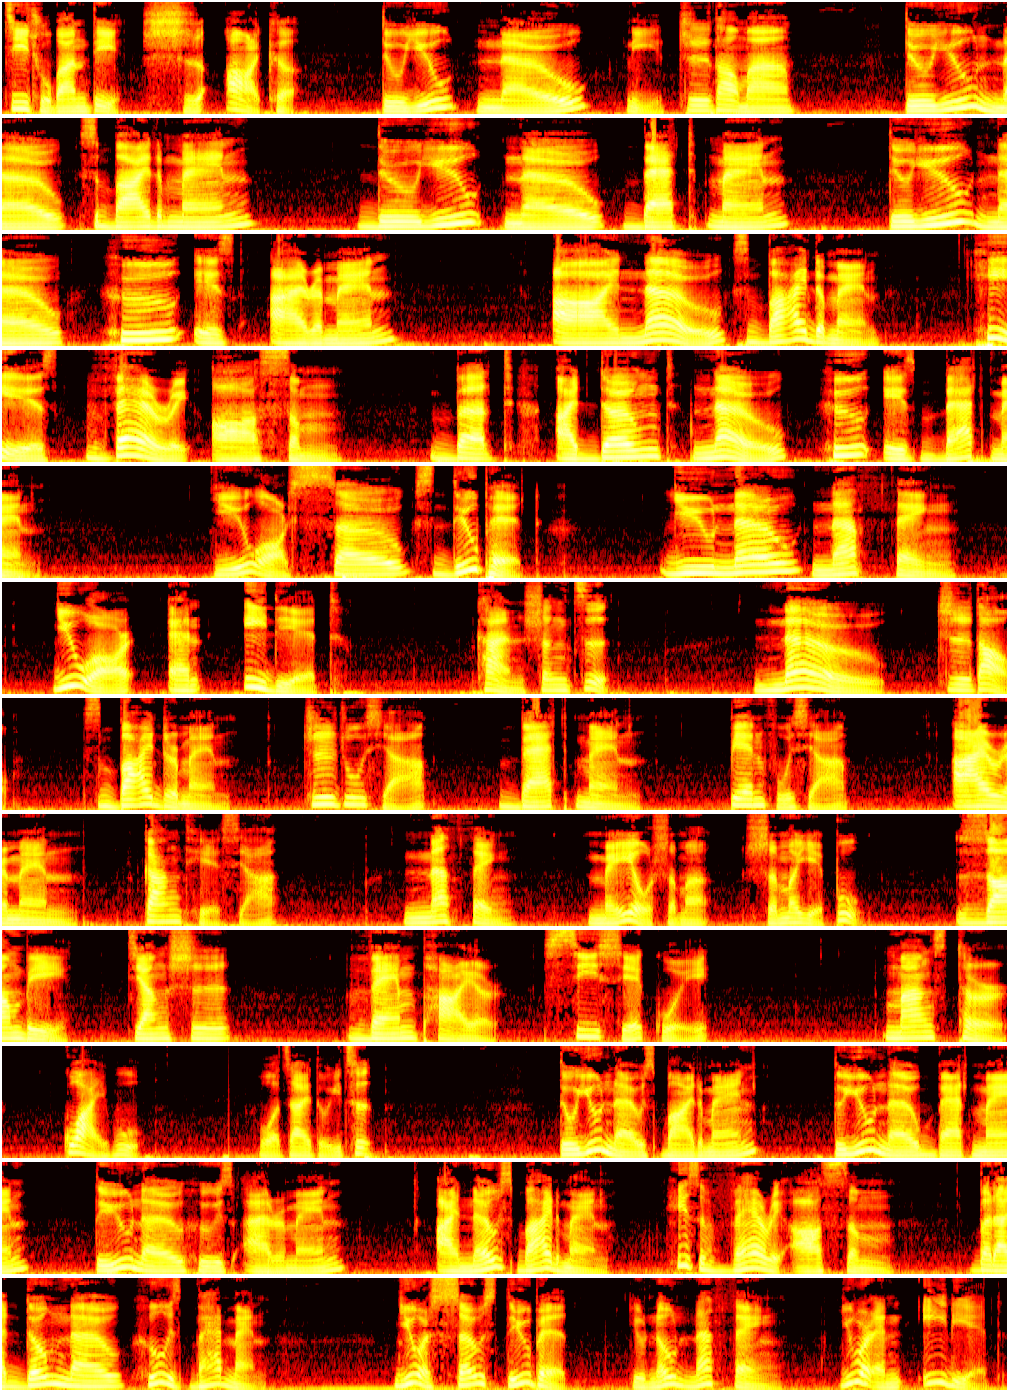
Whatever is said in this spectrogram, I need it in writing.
基础班第十二课。Do you know？你知道吗？Do you know Spider-Man? Do you know Batman? Do you know who is Iron Man? I know Spider-Man. He is very awesome. But I don't know who is Batman. You are so stupid. You know nothing. You are an idiot. 看生字，know 知道，Spider-Man 蜘蛛侠，Batman 蝙蝠侠，Iron Man 钢铁侠，Nothing 没有什么， 什么也不，Zombie 僵尸，Vampire 吸血鬼，Monster 怪物。我再读一次。Do you know Spider-Man? Do you know Batman? Do you know who's Iron Man? I know Spider-Man. He's very awesome. But I don't know who is Batman. You are so stupid. You know nothing. You are an idiot.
